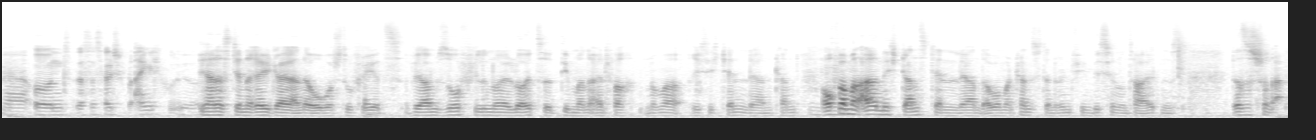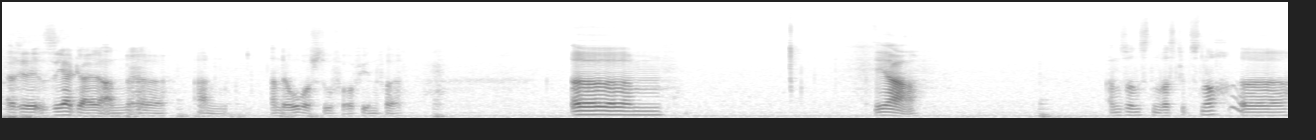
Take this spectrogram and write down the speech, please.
ja. und das ist halt schon eigentlich cool. So. ja, das ist generell geil an der Oberstufe jetzt. Wir haben so viele neue Leute, die man einfach nochmal richtig kennenlernen kann. Auch wenn man alle nicht ganz kennenlernt, aber man kann sich dann irgendwie ein bisschen unterhalten. Das, das ist schon sehr geil an, Ja. äh, an, an der Oberstufe auf jeden Fall. Ähm, ja. Ansonsten, was gibt's noch? Äh,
